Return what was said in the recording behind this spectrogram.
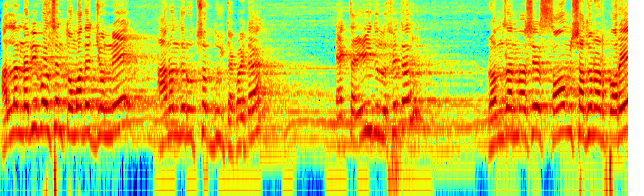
আল্লাহ নবী বলছেন, তোমাদের জন্য আনন্দের উৎসব দুইটা। কয়টা? একটা ঈদ ফিতর, রমজান মাসের সম সাধনার পরে,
